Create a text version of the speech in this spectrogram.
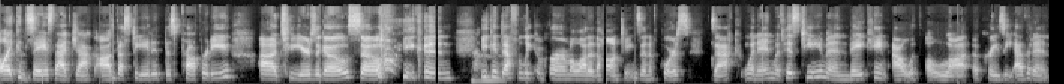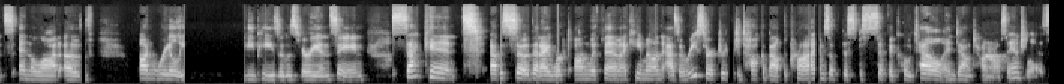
All I can say is that Jack Oz investigated this property uh, two years ago, so he can he can definitely confirm a lot of the hauntings. And of course, Zak went in with his team and they came out with a lot of crazy evidence and a lot of unreal EVPs. It was very insane. Second episode that I worked on with them, I came on as a researcher to talk about the crimes of this specific hotel in downtown Los Angeles.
